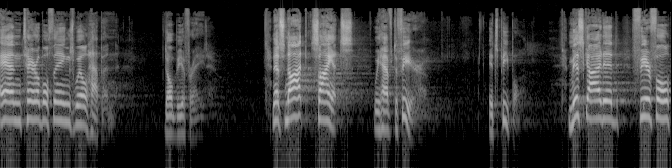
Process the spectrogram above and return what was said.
and terrible things will happen. Don't be afraid. And it's not science we have to fear, it's people. Misguided, fearful,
